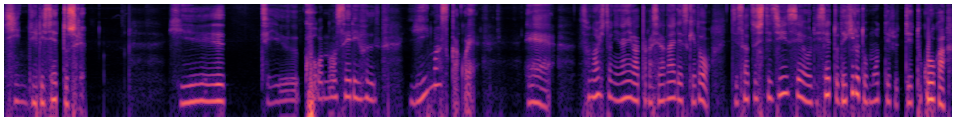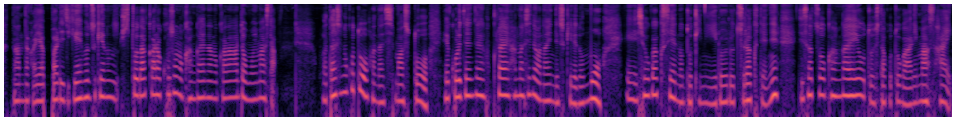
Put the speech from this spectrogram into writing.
死んでリセットする。ひえーっていう、このセリフ、言いますかこれ。ええーその人に何があったか知らないですけど、自殺して人生をリセットできると思ってるっていうところが、なんだかやっぱりゲーム付けの人だからこその考えなのかなと思いました。私のことをお話ししますと、えこれ全然暗い話ではないんですけれども、え小学生の時にいろいろ辛くてね、自殺を考えようとしたことがあります。はい。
